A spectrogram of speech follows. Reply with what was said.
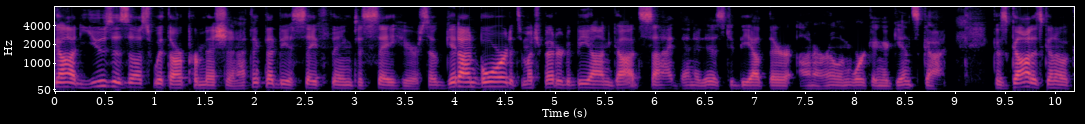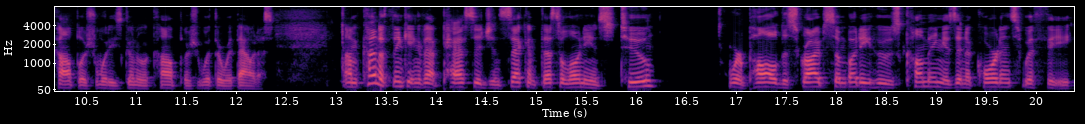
God uses us with our permission. I think that'd be a safe thing to say here. So get on board. It's much better to be on God's side than it is to be out there on our own working against God. Because God is going to accomplish what he's going to accomplish with or without us. I'm kind of thinking of that passage in Second Thessalonians 2, where Paul describes somebody whose coming is in accordance with the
